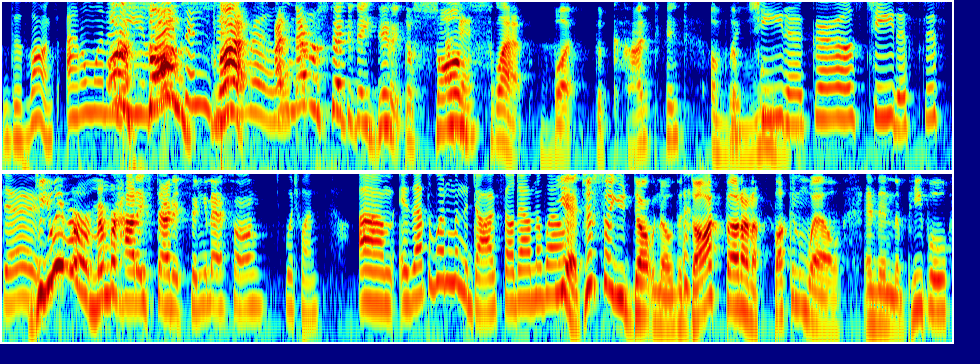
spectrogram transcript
the songs. I don't want to Oh, the songs slap! I never said that they didn't. The songs Okay. slap, but the content of the We're movie. cheetah girls, cheetah sisters. Do you even remember how they started singing that song? Which one? Um, is that the one when the dog fell down the well? Yeah, just so you don't know, the dog fell down a fucking well, and then the people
